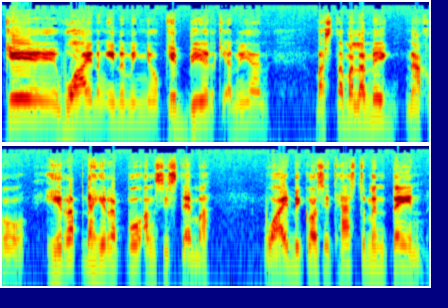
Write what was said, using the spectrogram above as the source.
Ke wine ang inumin nyo, ke beer, ke ano yan. Basta malamig, nako, hirap na hirap po ang sistema. Why? Because it has to maintain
